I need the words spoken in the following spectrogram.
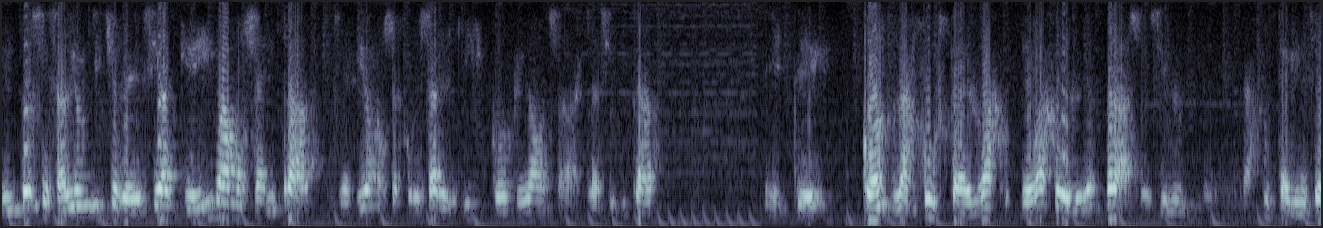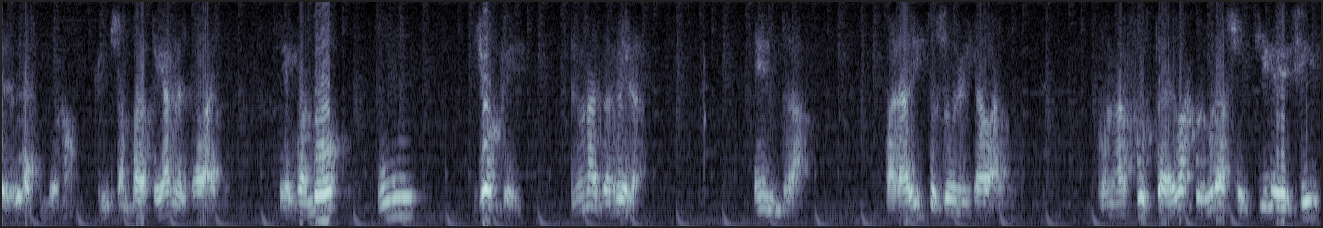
Entonces había un dicho que decía que íbamos a entrar, o sea, que íbamos a cruzar el disco, que íbamos a clasificar este, con la fusta debajo, debajo del brazo, es decir, la fusta viene a ser el látigo, ¿no? que usan para pegarle al caballo. Eh, cuando un jockey en una carrera entra paradito sobre el caballo, con la fusta debajo del brazo, quiere decir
